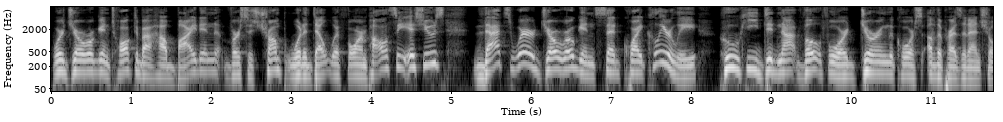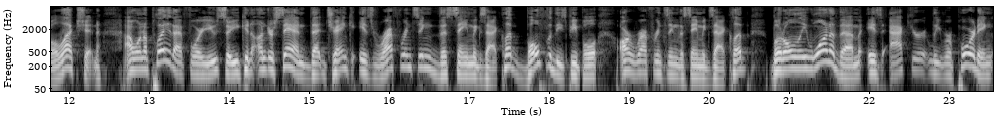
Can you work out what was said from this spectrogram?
where Joe Rogan talked about how Biden versus Trump would have dealt with foreign policy issues, that's where Joe Rogan said quite clearly who he did not vote for during the course of the presidential election. I want to play that for you so you can understand that Cenk is referencing the same exact clip. Both of these people are referencing the same exact clip, but only one of them is accurately reporting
